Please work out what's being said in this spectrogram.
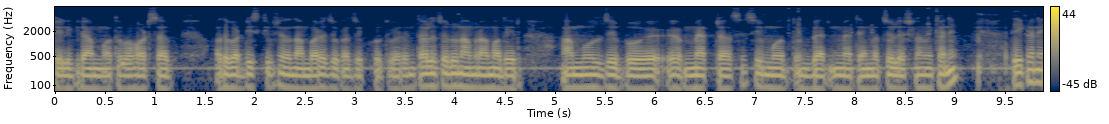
টেলিগ্রাম অথবা হোয়াটসঅ্যাপ অথবা ডিসক্রিপশনের নাম্বারে যোগাযোগ করতে পারেন। তাহলে চলুন আমরা আমাদের আমূল যে ম্যাথটা আছে, সেই ম্যাথে আমরা চলে আসলাম এখানে। তো এখানে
